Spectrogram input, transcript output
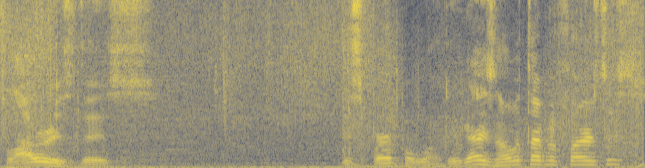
Flower is this? This purple one. Do you guys know what type of flower is this?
